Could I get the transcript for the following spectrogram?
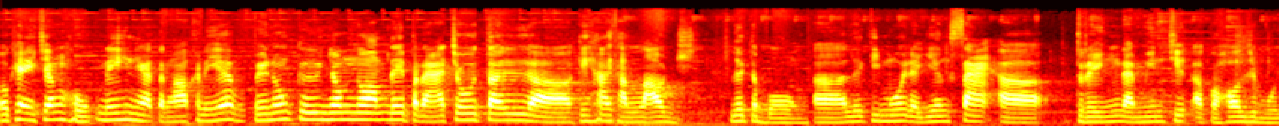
អូខេអញ្ចឹងរូបនេះអ្នកទាំងអស់គ្នាពេលនោះគឺខ្ញុំនាំដេបារ៉ាចូលទៅអឺគេហៅថា lounge លើកដំបូងអឺលើកទី1ដែលយើងសាកអឺ drink ដែលមានជាតិអាល់កុហុលជាមួយ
